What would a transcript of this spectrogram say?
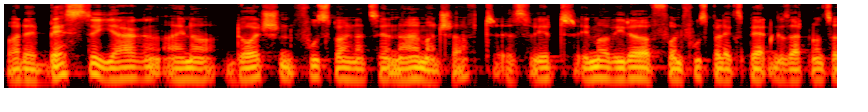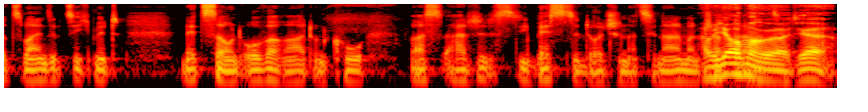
war der beste Jahrgang einer deutschen Fußballnationalmannschaft. Es wird immer wieder von Fußballexperten gesagt, 1972 mit Netzer und Overath und Co. Was hatte es die beste deutsche Nationalmannschaft? Habe ich auch mal gehört, ja.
